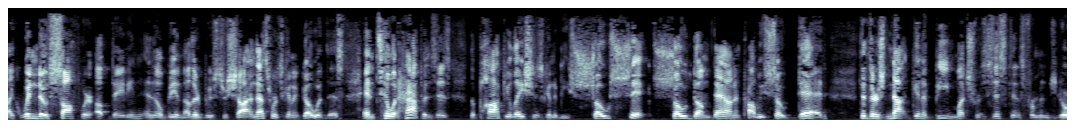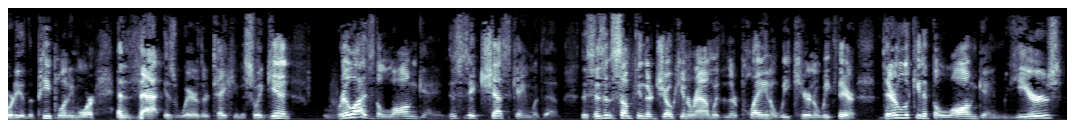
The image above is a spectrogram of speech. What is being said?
like Windows software updating and there'll be another booster shot. And that's where it's going to go with this until what happens is the population is going to be so sick, so dumbed down and probably so dead that there's not going to be much resistance for majority of the people anymore. And that is where they're taking it. So again, realize the long game. This is a chess game with them. This isn't something they're joking around with and they're playing a week here and a week there. They're looking at the long game, years,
